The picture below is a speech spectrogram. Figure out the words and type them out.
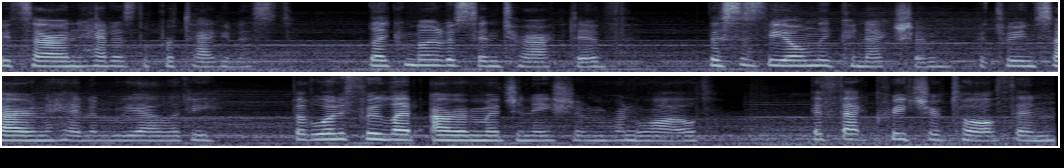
with Siren Head as the protagonist. Like Modus Interactive, this is the only connection between Siren Head and reality. But what if we let our imagination run wild? If that creature tall, thin,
